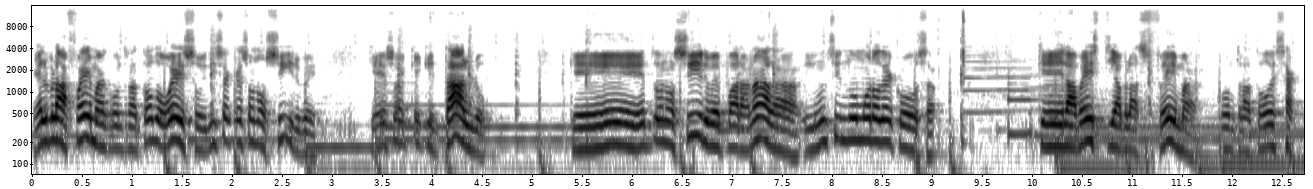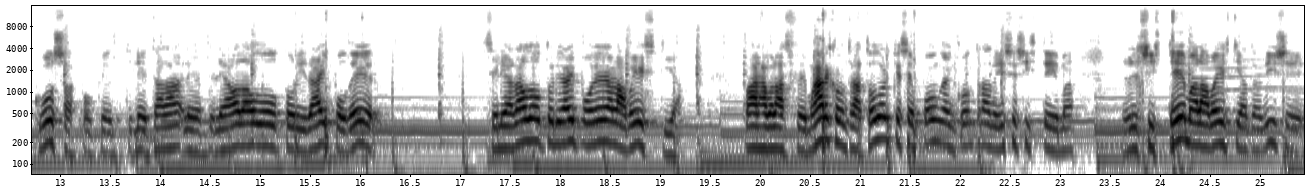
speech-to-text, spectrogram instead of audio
Él blasfema contra todo eso y dice que eso no sirve, que eso hay que quitarlo que esto no sirve para nada y un sinnúmero de cosas que la bestia blasfema contra todas esas cosas porque le, le, ha dado autoridad y poder. Se le ha dado autoridad y poder a la bestia para blasfemar contra todo el que se ponga en contra de ese sistema. El sistema, la bestia, te dice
